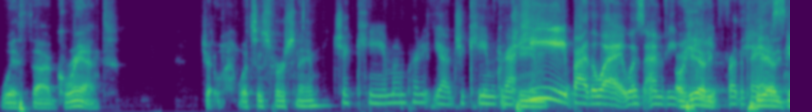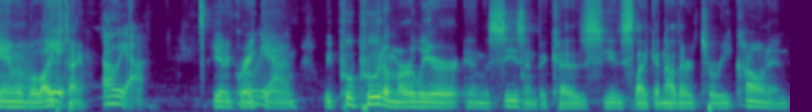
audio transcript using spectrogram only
with uh, Grant what's his first name? Jakeem. I'm pretty yeah, Jakeem Grant. Jakeem. He, by the way, was MVP oh, he had a, for the Bears. He had a game of a lifetime. He, oh yeah. He had a great oh, game. Yeah. We poo pooed him earlier in the season because he's like another Tarik Cohen.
